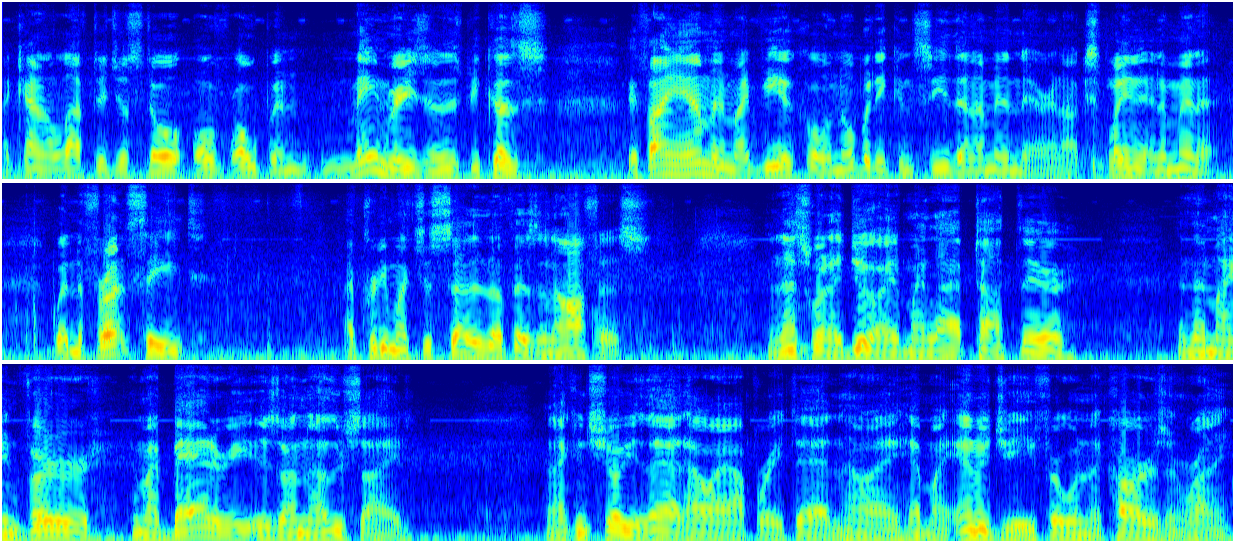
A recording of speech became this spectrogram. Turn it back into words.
I kind of left it just open main reason is because if I am in my vehicle nobody can see that I'm in there and I'll explain it in a minute but in the front seat I pretty much just set it up as an office. And that's what I do. I have my laptop there. And then my inverter and my battery is on the other side. And I can show you that, how I operate that and how I have my energy for when the car isn't running.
